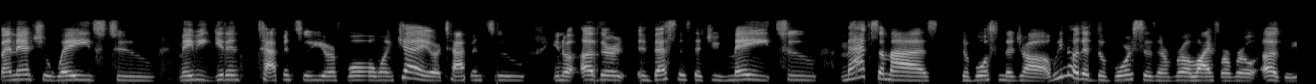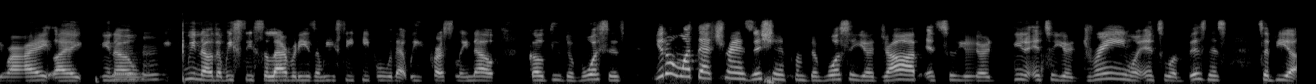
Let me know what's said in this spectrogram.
financial ways to maybe get in tap into your 401k or tap into you know other investments that you've made to maximize divorcing the job. We know that divorces in real life are real ugly right? Like you know mm-hmm. we know that we see celebrities and we see people that we personally know go through divorces. You don't want that transition from divorcing your job into your you know into your dream or into a business to be an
